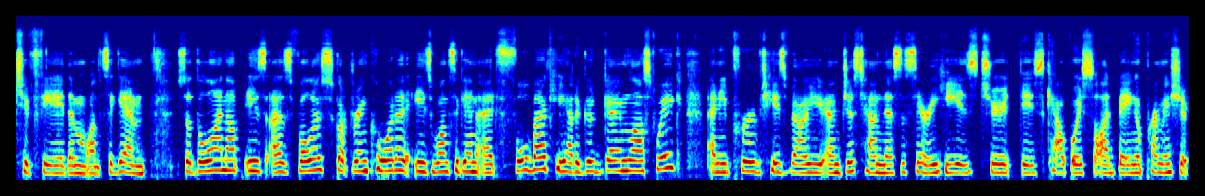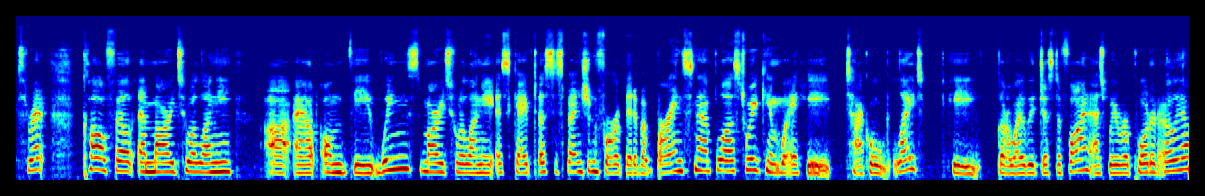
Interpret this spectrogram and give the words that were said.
to fear them once again. So the lineup is as follows Scott Drinkwater is once again at fullback. He had a good game last week and he proved his value and just how necessary he is to this Cowboys side being a premiership threat. Kyle Feldt and Murray Taulagi are out on the wings. Murray Taulagi escaped a suspension for a bit of a brain snap last week in where he tackled late he got away with just a fine, as we reported earlier.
